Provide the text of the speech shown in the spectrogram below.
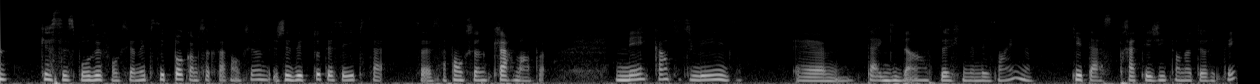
que c'est supposé fonctionner. Puis c'est pas comme ça que ça fonctionne. Je les ai toutes essayées, puis ça, ça, fonctionne clairement pas. Mais quand tu utilises euh, ta guidance de Human Design, qui est ta stratégie, ton autorité,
